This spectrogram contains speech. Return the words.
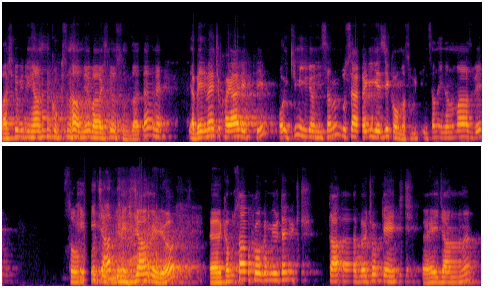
başka bir dünyanın kokusunu almaya başlıyorsunuz zaten ve ya benim en çok hayal ettiğim o 2 milyon insanın bu sergi gezecek olması. Bu insana inanılmaz bir sorumluluk, Heyecan. bir heyecan veriyor. Ee, kamusal programı yürüten 3 böyle çok genç, e, heyecanlı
